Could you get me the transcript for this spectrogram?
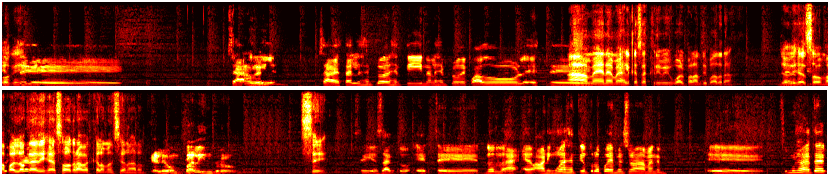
Ok. Este, o sea, y- o sea, está el ejemplo de Argentina, el ejemplo de Ecuador, este Ah, Menem es el que se escribe igual para adelante y para atrás. Yo dije eso, me acuerdo que dije eso otra vez que lo mencionaron. Él es un palindro. Sí. Sí, exacto. Este, no, no, a, a ningún argentino tú lo puedes mencionar a Menem. Eh, sí, mucha gente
